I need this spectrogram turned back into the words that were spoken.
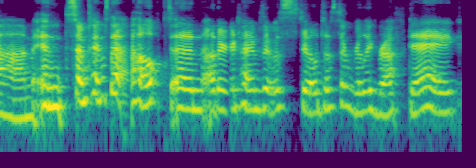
Um, and sometimes that helped, and other times it was still just a really rough day.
